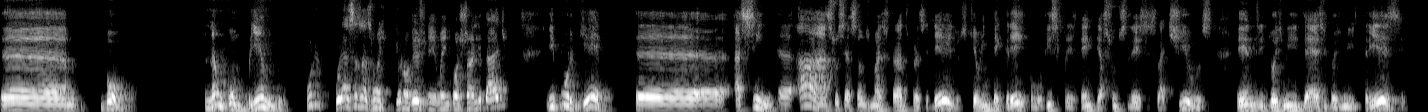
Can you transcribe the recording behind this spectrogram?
É, bom, não compreendo por, por essas razões, porque eu não vejo nenhuma inconstitucionalidade e porque assim, é, a Associação dos Magistrados Brasileiros, que eu integrei como vice-presidente de assuntos legislativos entre 2010 e 2013,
